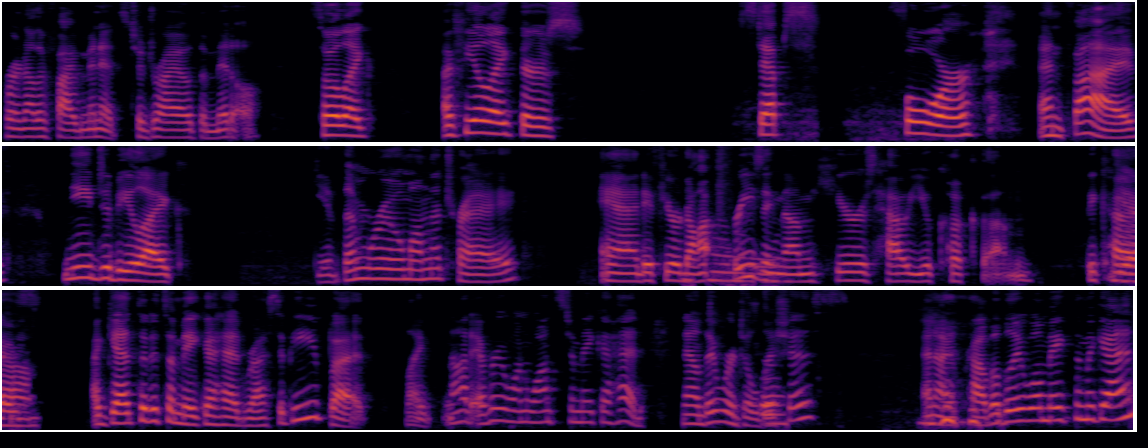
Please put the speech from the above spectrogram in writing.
for another five minutes to dry out the middle. So, like, I feel like there's steps four and five need to be like, give them room on the tray. And if you're not freezing Mhm. them, here's how you cook them. Because Yeah. I get that it's a make ahead recipe, but like not everyone wants to make ahead. Now they were delicious and I probably will make them again,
